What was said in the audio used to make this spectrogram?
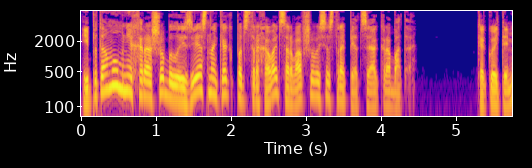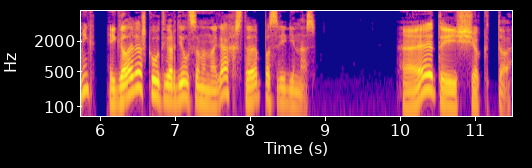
И потому мне хорошо было известно, как подстраховать сорвавшегося с трапеции акробата. Какой-то миг, и головешка утвердился на ногах, стоя посреди нас. «А это еще кто?»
